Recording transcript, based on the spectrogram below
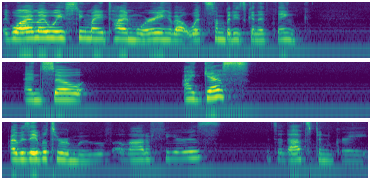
Like why am i wasting my time worrying about what somebody's going to think? And so i guess i was able to remove a lot of fears and so that's been great.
